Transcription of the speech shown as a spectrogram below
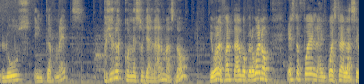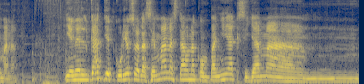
luz, internet. Pues con eso ya alarmas, ¿no? Igual le falta algo, pero bueno, esto fue la encuesta de la semana. Y en el gadget curioso de la semana está una compañía que se llama... Mm,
